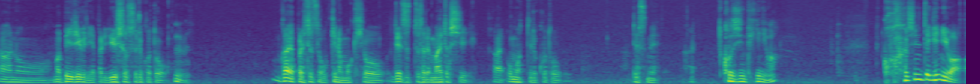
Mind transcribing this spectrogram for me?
あの、まあ、B リーグでやっぱり優勝することうん。がやっぱり一つ大きな目標でずっとそれ毎年、はい、思ってることですね、はい、個人的には？個人的には、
